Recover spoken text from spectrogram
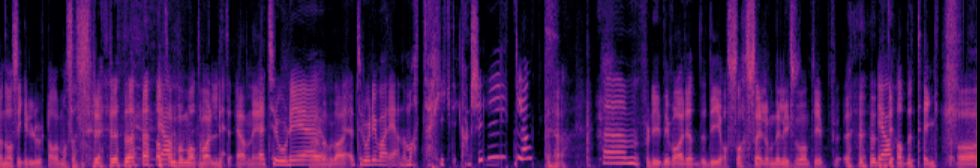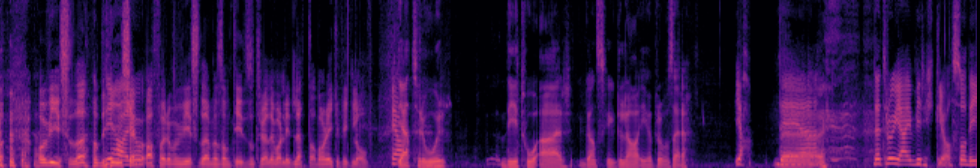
Men det var sikkert lurt av dem å sensurere det. At Ja. han på en måte var litt enig Jeg tror, de, med dem der. jeg tror de var enige om at der gikk de kanskje litt langt. Ja. Um, Fordi de var redde, de også, selv om de liksom sånn typ Ja. De hadde tenkt å, å vise det, og de, De kjempa jo- for å få vise det, men samtidig så tror jeg de var litt letta når de ikke fikk lov. Ja. Jeg tror de to er ganske glad i å provosere. Ja, det, det tror jeg virkelig også. De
